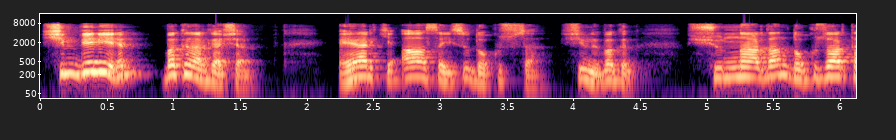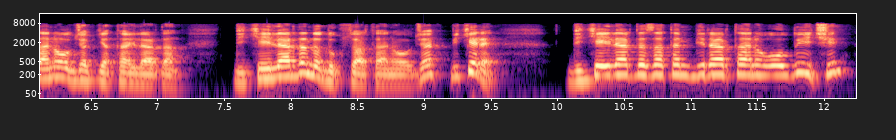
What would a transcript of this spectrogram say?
Şimdi deneyelim. Bakın arkadaşlar. Eğer ki A sayısı 9 ise. Şimdi bakın. Şunlardan 9'ar tane olacak yataylardan. Dikeylerden de 9'ar tane olacak. Bir kere dikeylerde zaten birer tane olduğu için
